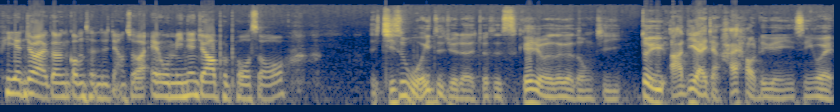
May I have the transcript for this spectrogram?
PM 就来跟工程师讲说，哎，我明天就要 proposal。其实我一直觉得，就是 schedule 这个东西，对于 RD 来讲还好的原因，是因为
